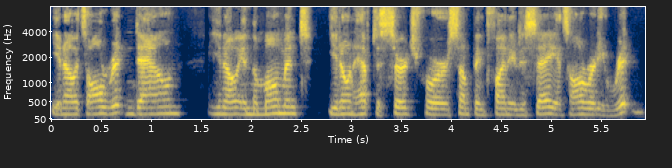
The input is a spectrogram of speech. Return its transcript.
You know, it's all written down. You know, in the moment, you don't have to search for something funny to say. It's already written.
